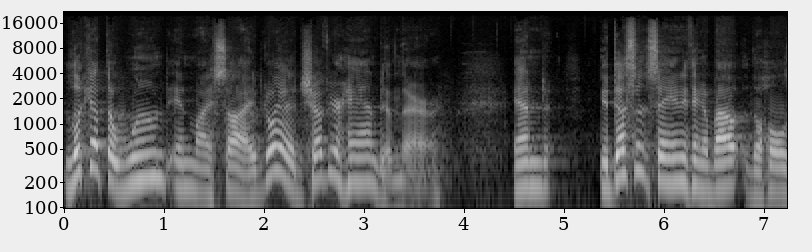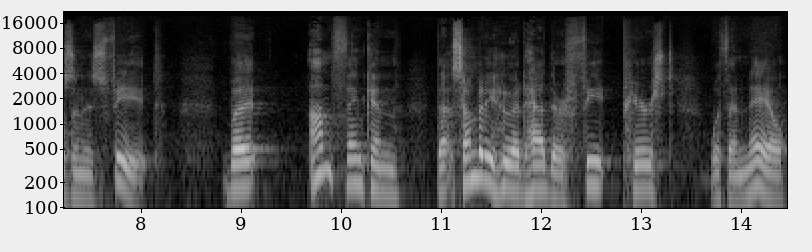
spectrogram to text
Look at the wound in my side. Go ahead, shove your hand in there. And it doesn't say anything about the holes in his feet, but I'm thinking that somebody who had had their feet pierced with a nail,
